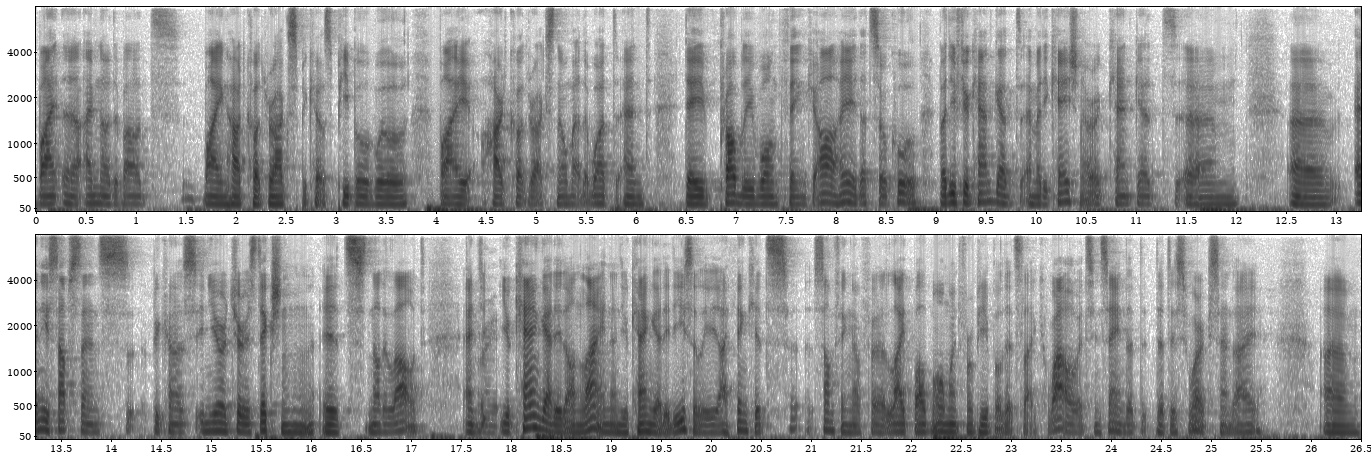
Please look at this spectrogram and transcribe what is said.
buy, uh, I'm not about buying hardcore drugs because people will buy hardcore drugs no matter what, and they probably won't think, oh, hey, that's so cool. But if you can't get a medication or can't get um, uh, any substance because in your jurisdiction it's not allowed, and Right. you can get it online and you can get it easily. I think it's something of a light bulb moment for people. That's like, wow, it's insane that that this works, and I um,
